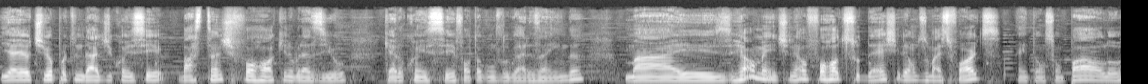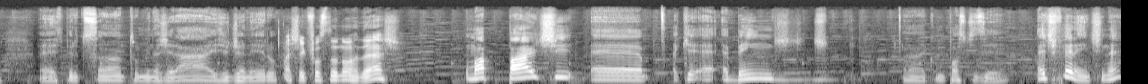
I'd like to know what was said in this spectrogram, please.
E aí eu tive a oportunidade de conhecer bastante forró aqui no Brasil. Quero conhecer, faltam alguns lugares ainda. Mas realmente, né? O forró do Sudeste ele é um dos mais fortes. né? Então São Paulo, é, Espírito Santo, Minas Gerais, Rio de Janeiro. Achei que fosse do Nordeste. Uma parte é, que é, é bem. de- de- ai, como posso dizer? É diferente, né?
